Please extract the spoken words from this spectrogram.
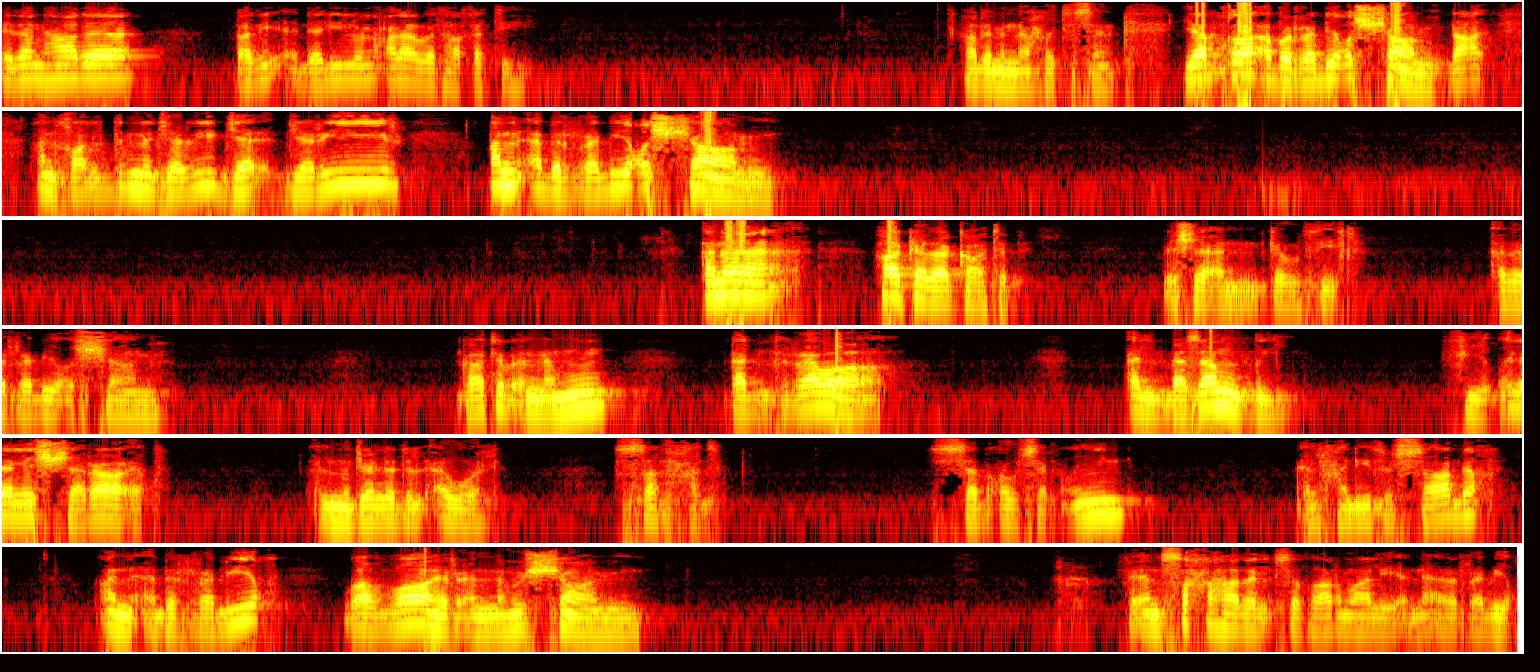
إذن هذا دليل على وثاقته. هذا من ناحية السند. يبقى أبو الربيع الشامي. عن خالد بن جرير, جرير عن أبي الربيع الشامي. أنا هكذا كاتب بشأن توثيق. أبي الربيع الشامي. كاتب أنه قد روى البزنطي في علل الشرائع المجلد الأول صفحة سبعة وسبعين الحديث السابع عن أبي الربيع والظاهر أنه الشامي. فإن صح هذا الاستظهار مالي أن الربيع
